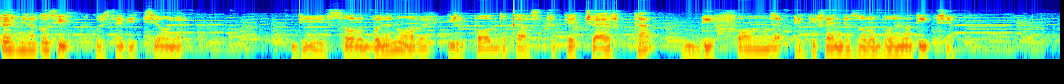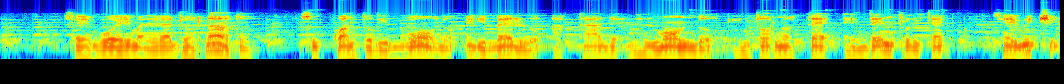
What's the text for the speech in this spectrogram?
Termina così questa edizione di Solo Buone Nuove, il podcast che cerca, diffonde e difende solo buone notizie. Se vuoi rimanere aggiornato su quanto di buono e di bello accade nel mondo intorno a te e dentro di te, seguici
